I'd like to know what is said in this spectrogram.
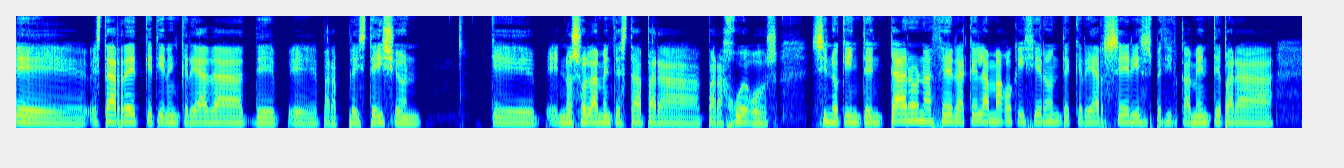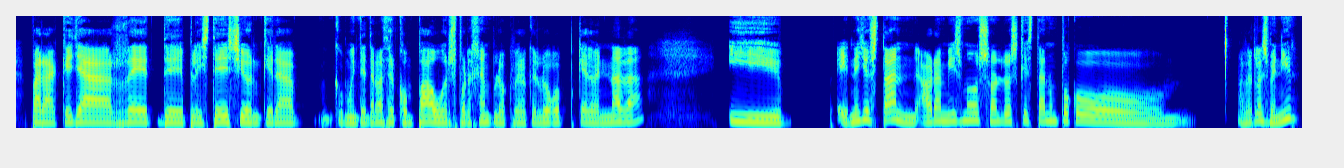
eh, esta red que tienen creada de, eh, para PlayStation, que eh, no solamente está para, para, juegos, sino que intentaron hacer aquel amago que hicieron de crear series específicamente para, para aquella red de PlayStation, que era como intentaron hacer con Powers, por ejemplo, pero que luego quedó en nada. Y en ello están. Ahora mismo son los que están un poco a verlas venir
